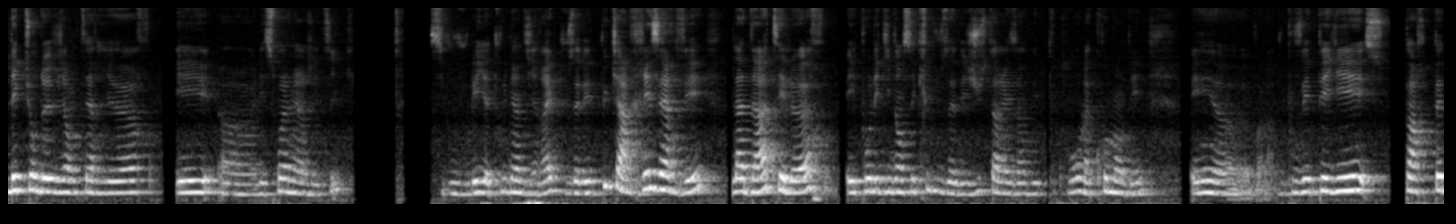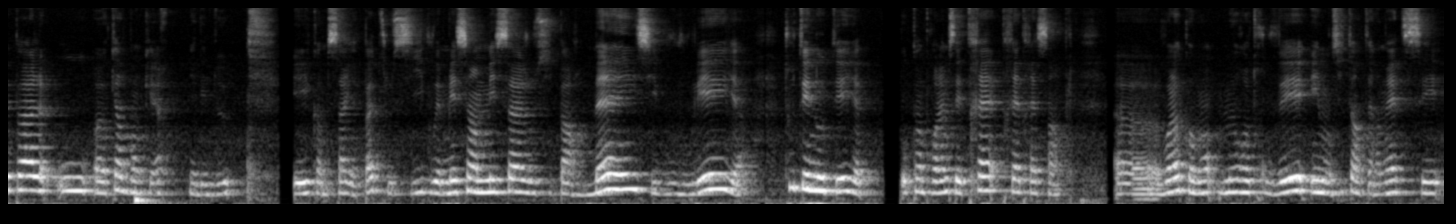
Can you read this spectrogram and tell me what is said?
lecture de vie antérieure et euh, les soins énergétiques. Si vous voulez, il y a tous les liens directs. Vous n'avez plus qu'à réserver la date et l'heure. Et pour les guidances écrites, vous avez juste à réserver pour la commander. Et voilà, vous pouvez payer par PayPal ou euh, carte bancaire. Il y a les deux. Et comme ça, il n'y a pas de souci. Vous pouvez me laisser un message aussi par mail si vous voulez. Y a, tout est noté, il n'y a aucun problème. C'est très, très, très simple. Euh, voilà comment me retrouver. Et mon site internet, c'est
